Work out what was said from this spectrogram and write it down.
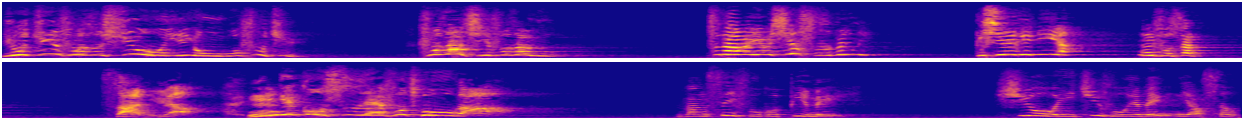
有句话是学以用我夫句，扶上起扶上有，是那么要写四本的，给写给你呀，我扶上。三女啊，你的故事也不错啊。王师傅个弟妹，学一句话的本要收，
